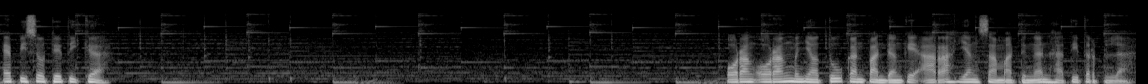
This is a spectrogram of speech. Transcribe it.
Episode 3 Orang-orang menyatukan pandang ke arah yang sama dengan hati terbelah.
